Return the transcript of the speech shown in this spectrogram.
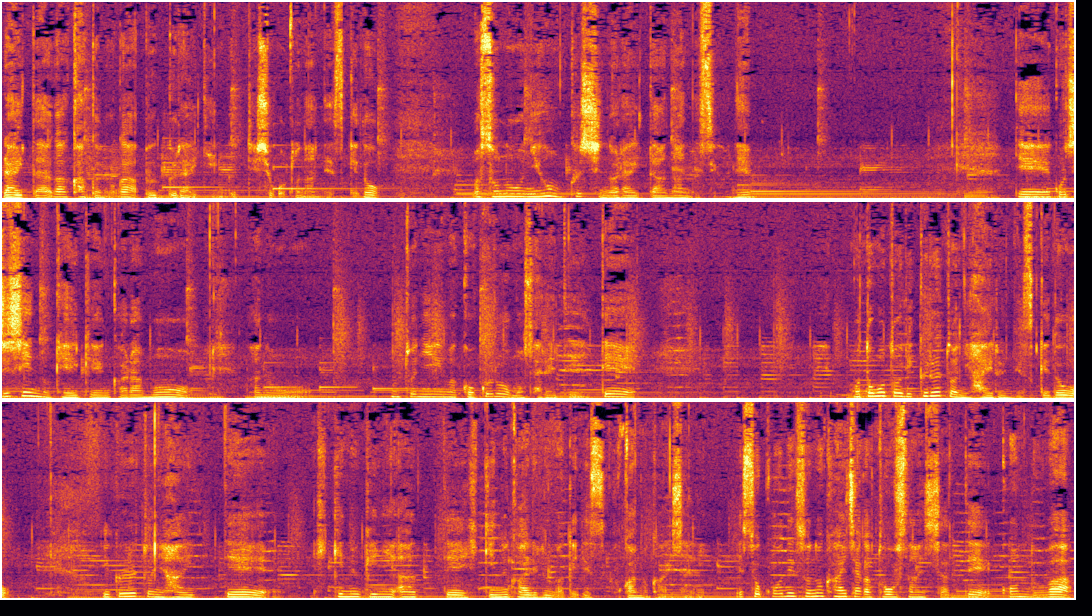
ライターが書くのがブックライティングっていう仕事なんですけど、まあ、その日本屈指のライターなんですよね。でご自身の経験からもあの本当にご苦労もされていてもともとリクルートに入るんですけどリクルートに入って引き抜きにあって引き抜かれるわけです他の会社にでそこでその会社が倒産しちゃって今度は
